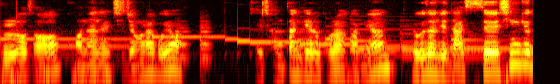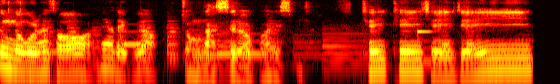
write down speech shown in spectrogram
눌러서 권한을 지정을 하고요. 전 단계로 돌아가면 여기서 이제 NAS 신규 등록을 해서 해야 되고요. 좀 NAS라고 하겠습니다. KKJJ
